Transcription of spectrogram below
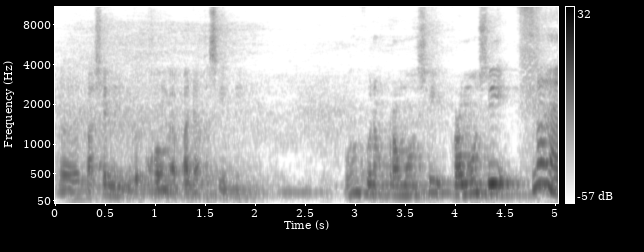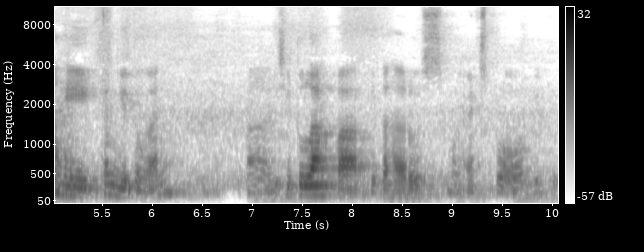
Eh, pasien kok nggak pada ke sini oh kurang promosi. Promosi naik kan gitu kan? Nah, di situlah Pak kita harus mengeksplor gitu.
